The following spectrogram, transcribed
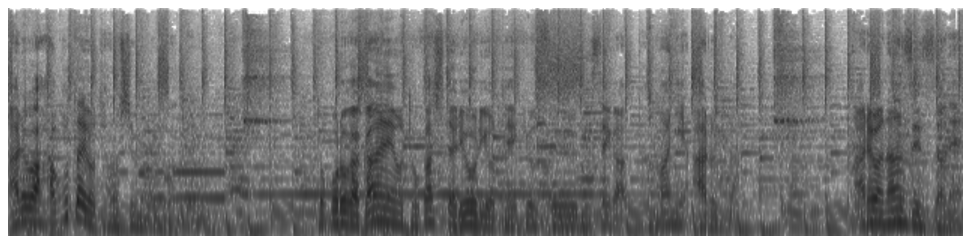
あれは歯ごたえを楽しむものなんだよ。ところが岩塩を溶かした料理を提供する店がたまにあるんだ。あれはナンセンスだね。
